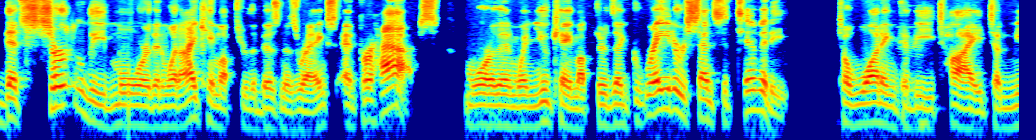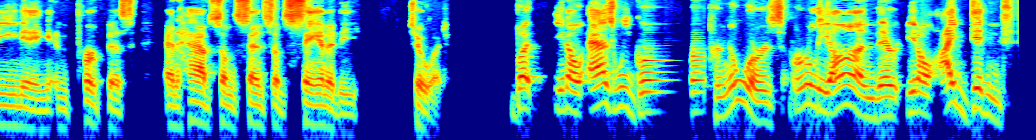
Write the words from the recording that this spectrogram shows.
that's certainly more than when I came up through the business ranks, and perhaps more than when you came up. There's a greater sensitivity to wanting to be mm-hmm. tied to meaning and purpose and have some sense of sanity to it. But, you know, as we grow entrepreneurs early on there you know i didn't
